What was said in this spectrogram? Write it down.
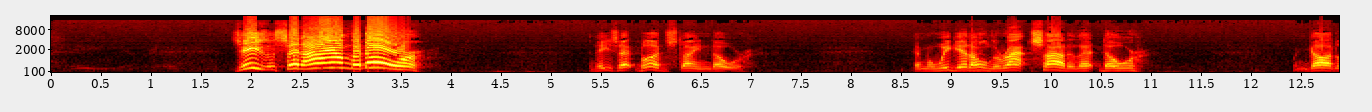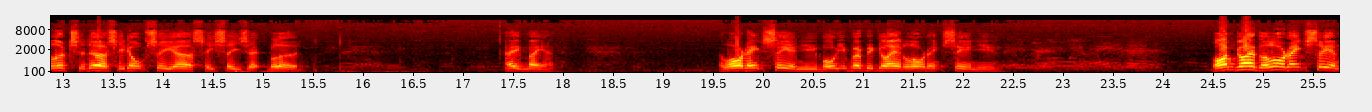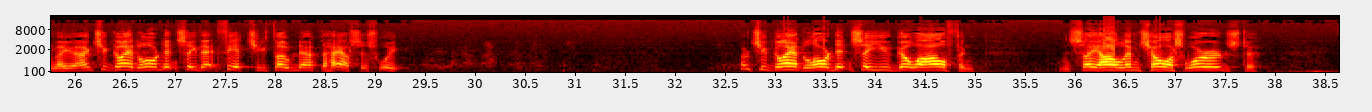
Jesus said, I am the door. And He's that blood-stained door. And when we get on the right side of that door, When God looks at us, He don't see us, He sees that blood. Amen. The Lord ain't seeing you. Boy, you better be glad the Lord ain't seeing you. Well, I'm glad the Lord ain't seeing me. Aren't you glad the Lord didn't see that fit you throwed out the house this week? Aren't you glad the Lord didn't see you go off and, and say all them choice words to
